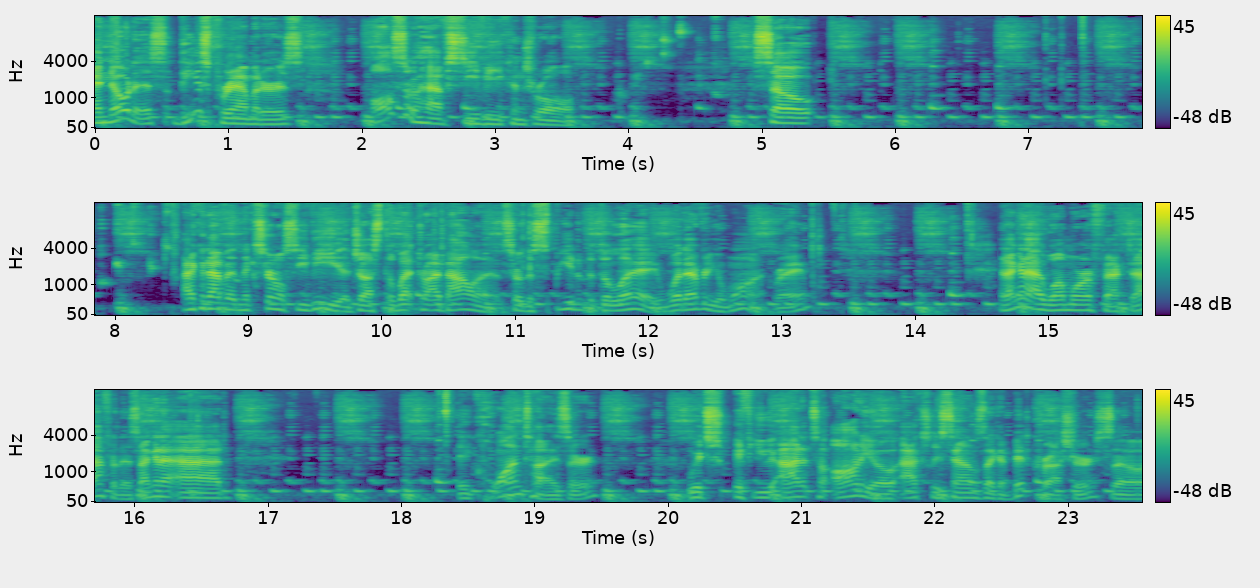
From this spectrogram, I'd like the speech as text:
And notice these parameters also have CV control. So I could have an external CV adjust the wet dry balance or the speed of the delay, whatever you want, right? And I'm gonna add one more effect after this. I'm gonna add a quantizer, which if you add it to audio actually sounds like a bit crusher, so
